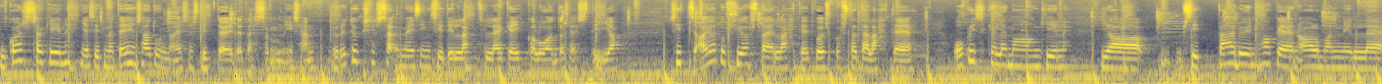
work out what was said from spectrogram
hukassakin. Ja sitten mä tein satunnaisesti töitä tässä mun isän yrityksessä Amazing Cityllä silleen keikkaluontoisesti ja sitten se ajatus jostain lähti, että voisiko tätä lähteä opiskelemaankin. Ja sitten päädyin hakeen Almannille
